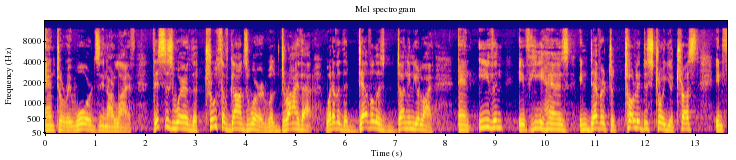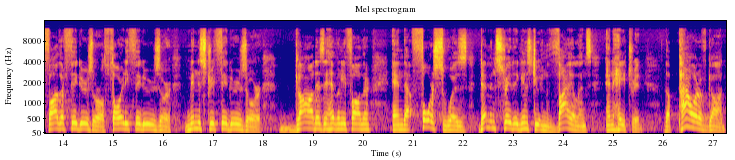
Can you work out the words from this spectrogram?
and to rewards in our life. This is where the truth of God's word will drive out whatever the devil has done in your life. And even if he has endeavored to totally destroy your trust in father figures or authority figures or ministry figures or God as a heavenly father, and that force was demonstrated against you in violence and hatred. The power of God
